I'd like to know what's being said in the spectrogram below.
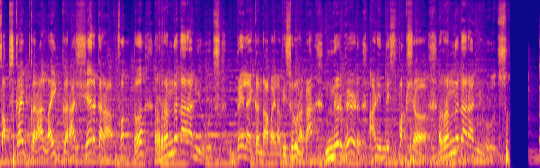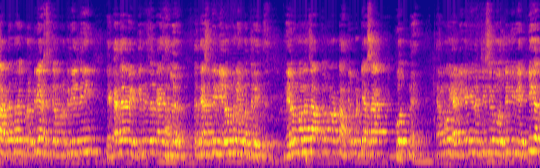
सबस्क्राईब करा लाईक करा शेअर करा. फक्त रंगतारा न्यूज बेल ऐकन दाबायला विसरू नका. निर्भीड आणि निष्पक्ष रंगतारा न्यूज प्रक्रिया असते त्या प्रक्रियेत एखाद्या व्यक्तीने जर काय झालं तर त्यासाठी निलंबन हे पत्र येतं. निलंबनाचा अर्थ मला वाटतं हक्कलपट्टी असा होत नाही. त्यामुळे या ठिकाणी रणजितसिंह भोसलेंनी व्यक्तिगत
